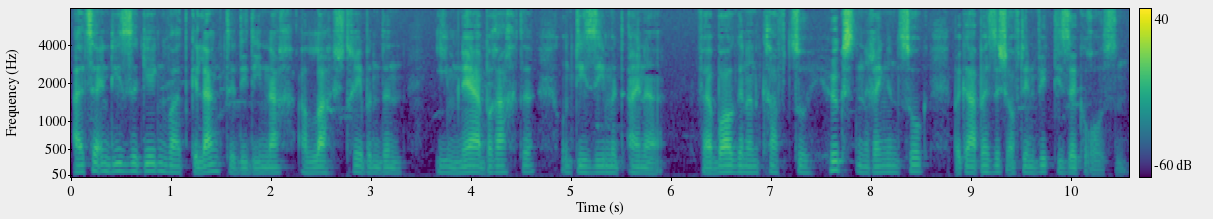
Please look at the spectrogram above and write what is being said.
Als er in diese Gegenwart gelangte, die die nach Allah Strebenden ihm näher brachte und die sie mit einer verborgenen Kraft zu höchsten Rängen zog, begab er sich auf den Weg dieser Großen.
